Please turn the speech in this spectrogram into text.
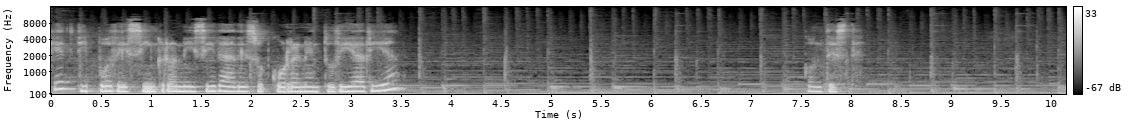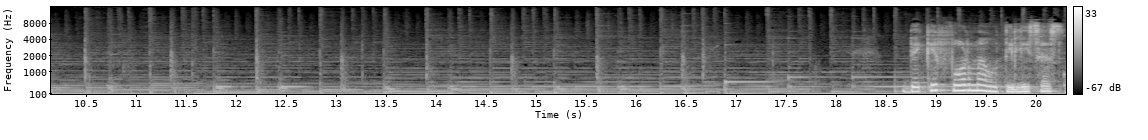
¿Qué tipo de sincronicidades ocurren en tu día a día? Conteste. ¿De qué forma utilizas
